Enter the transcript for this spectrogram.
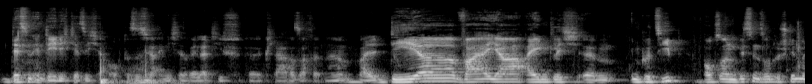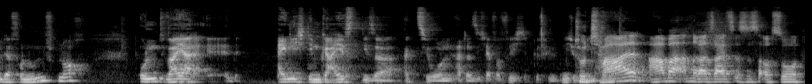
dessen entledigt er sich ja auch. Das ist ja eigentlich eine relativ äh, klare Sache. Ne? Weil der war ja eigentlich ähm, im Prinzip auch so ein bisschen so eine Stimme der Vernunft noch und war ja äh, eigentlich dem Geist dieser Aktion hat er sich ja verpflichtet gefühlt. Nicht Total, aber andererseits ist es auch so,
